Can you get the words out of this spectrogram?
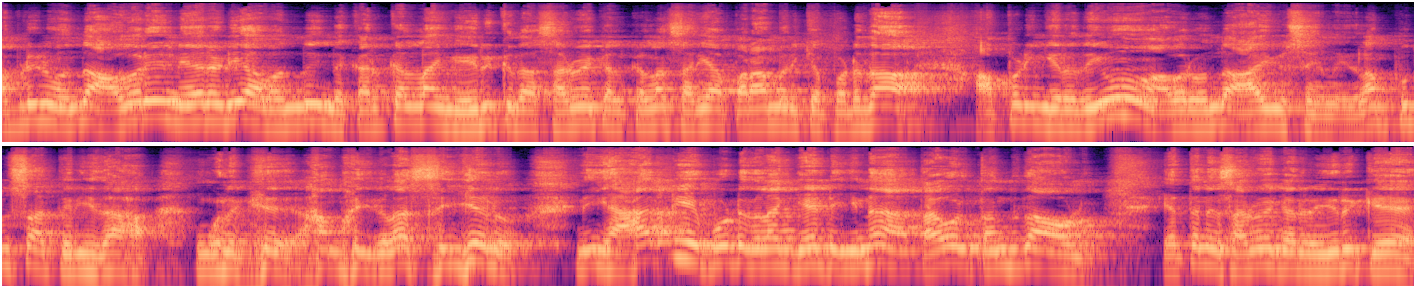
அப்படின்னு வந்து அவரே நேரடியாக வந்து இந்த கற்கள்லாம் இங்கே இருக்குதா? சர்வே கற்கள்லாம் சரியாக பராமரிக்கப்படுதா? அப்படிங்கிறதையும் அவர் வந்து ஆய்வு செய்யணும். இதெல்லாம் புதுசாக தெரியுதா? உங்களுக்கு? ஆமாம் இதெல்லாம் செய்யணும். நீங்கள் ஆர்டிஐ போட்டு இதெல்லாம் கேட்டிங்கன்னா தகவல் தந்து தான் ஆகணும். எத்தனை சர்வே கற்கள் இருக்குது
